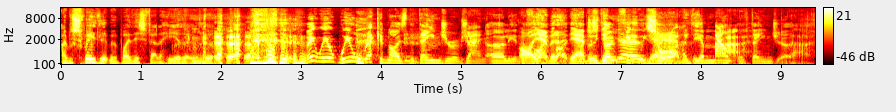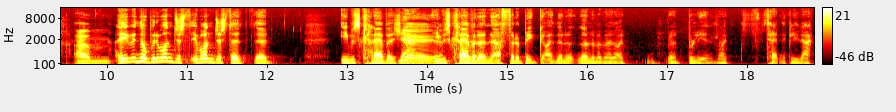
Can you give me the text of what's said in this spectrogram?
I was swayed a little bit by this fella here, though. Mate, we, we all recognise the danger of Zhang early in the Oh, fight, yeah, but- but, yeah, I but we did- don't think we yeah, saw yeah, we the did- amount nah, of danger. nah. Um, Even no, but it wasn't just it wasn't just a, the he was clever, Zhang. Yeah, yeah, yeah. He was clever Yeah. enough for a big guy. None, none of them are like uh, brilliant, like technically that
